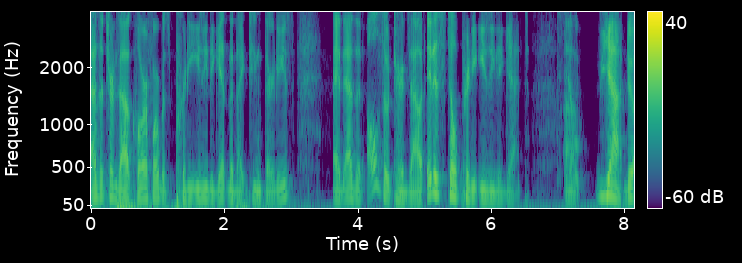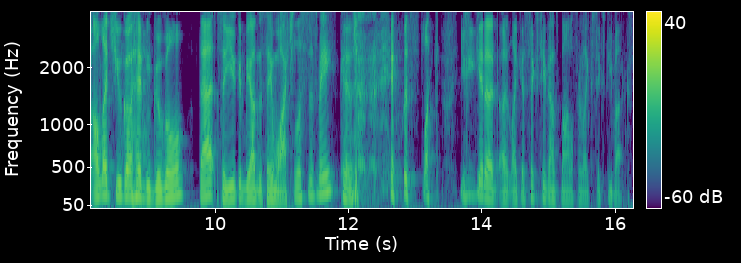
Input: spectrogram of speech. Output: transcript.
as it turns out, chloroform was pretty easy to get in the 1930s. And as it also turns out, it is still pretty easy to get. Still? Um, yeah, dude, I'll let you go ahead and Google that so you can be on the same watch list as me because it was like you could get a, a like a 16 ounce bottle for like 60 bucks.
